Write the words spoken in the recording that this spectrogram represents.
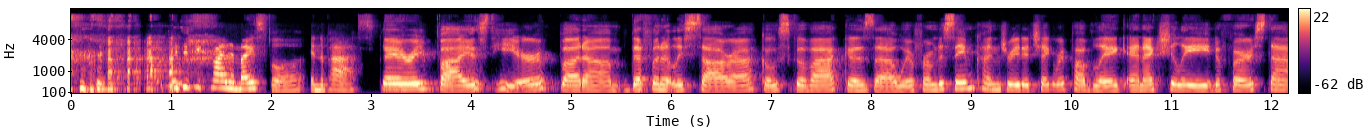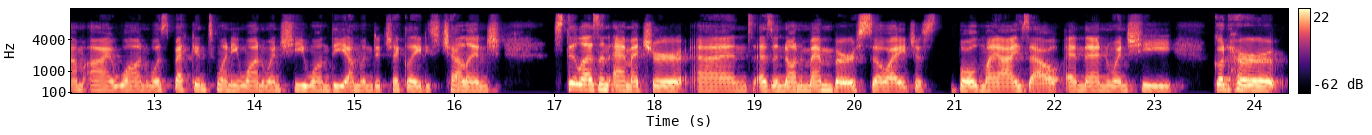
what did you cry the most for in the past? Very biased here, but um, definitely Sara Kouskova because uh, we're from the same country, the Czech Republic. And actually, the first time I won was back in 21 when she won the Amundi Czech Ladies Challenge still as an amateur and as a non-member so i just bawled my eyes out. And then when she got her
